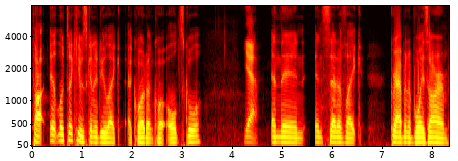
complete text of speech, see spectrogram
thought it looked like he was gonna do like a quote unquote old school, Yeah. and then instead of like grabbing a boy's arm,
